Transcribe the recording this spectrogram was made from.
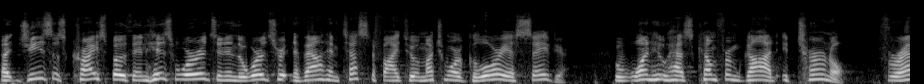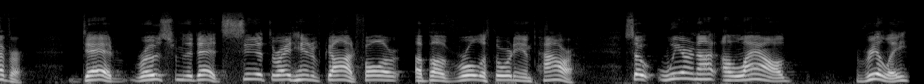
Uh, Jesus Christ, both in his words and in the words written about him, testify to a much more glorious Savior, one who has come from God, eternal, forever, dead, rose from the dead, seated at the right hand of God, far above rule, authority, and power. So we are not allowed, really,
